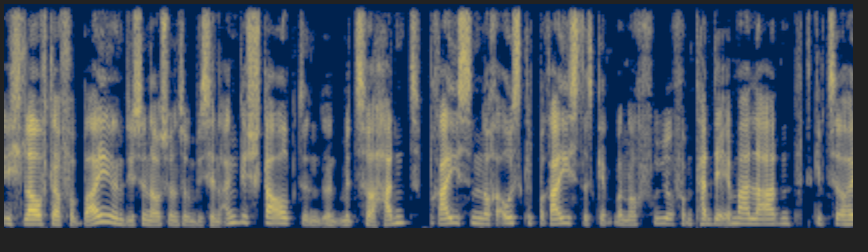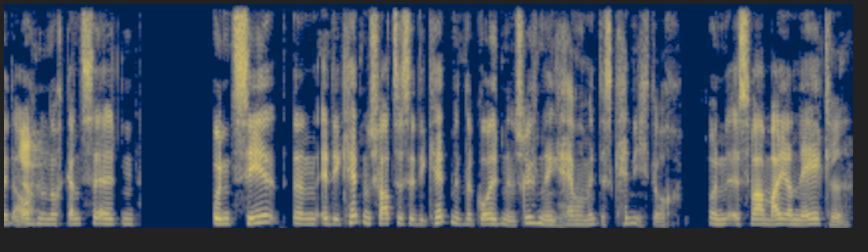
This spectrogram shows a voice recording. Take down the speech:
Ich laufe da vorbei und die sind auch schon so ein bisschen angestaubt und, und mit so Handpreisen noch ausgepreist. Das kennt man noch früher vom Tante Emma Laden. Das gibt es ja heute Ja. auch nur noch ganz selten. Und sehe ein Etikett, ein schwarzes Etikett mit einer goldenen Schrift und denke, hä, Moment, das kenne ich doch. Und es war Meier Näkel.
